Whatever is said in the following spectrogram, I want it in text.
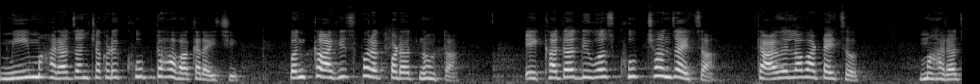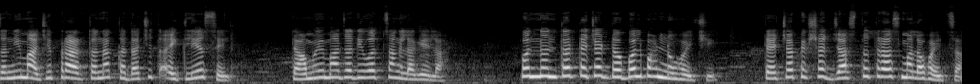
मी महाराजांच्याकडे खूप धावा करायची पण काहीच फरक पडत नव्हता. एखादा दिवस खूप छान जायचा त्यावेळेला वाटायचं महाराजांनी माझी प्रार्थना कदाचित ऐकली असेल त्यामुळे माझा दिवस चांगला गेला. पण नंतर त्याच्या डबल भांडणं व्हायची त्याच्यापेक्षा जास्त त्रास मला व्हायचा.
